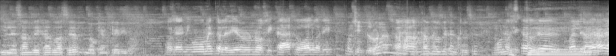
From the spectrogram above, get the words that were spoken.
y les han dejado hacer lo que han querido. O sea, en ningún momento le dieron un hocicazo o algo así. Un cinturonazo. Ajá. Dejan crecer. Un hocicazo, o sea, Este- vale, verga,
